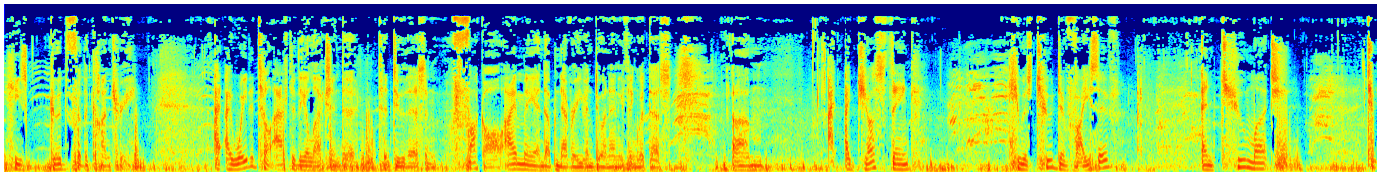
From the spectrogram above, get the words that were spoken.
he's good for the country. I, I waited till after the election to to do this, and fuck all. I may end up never even doing anything with this. Um, I, I just think he was too divisive and too much, too,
